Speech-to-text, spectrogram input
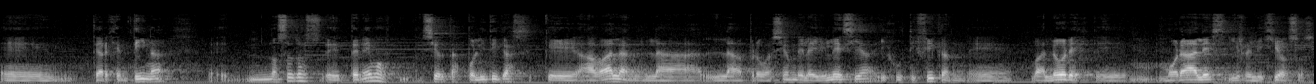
eh, de Argentina, eh, nosotros eh, tenemos ciertas políticas que avalan la, aprobación de la Iglesia y justifican eh, valores morales y religiosos.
